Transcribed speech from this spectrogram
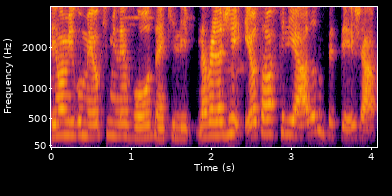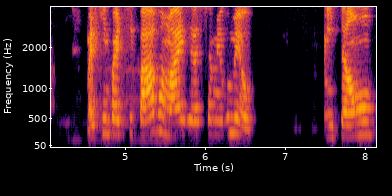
Tem um amigo meu que me levou, né, que ele, na verdade, eu estava afiliada no PT já, mas quem participava mais era esse amigo meu. Então,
